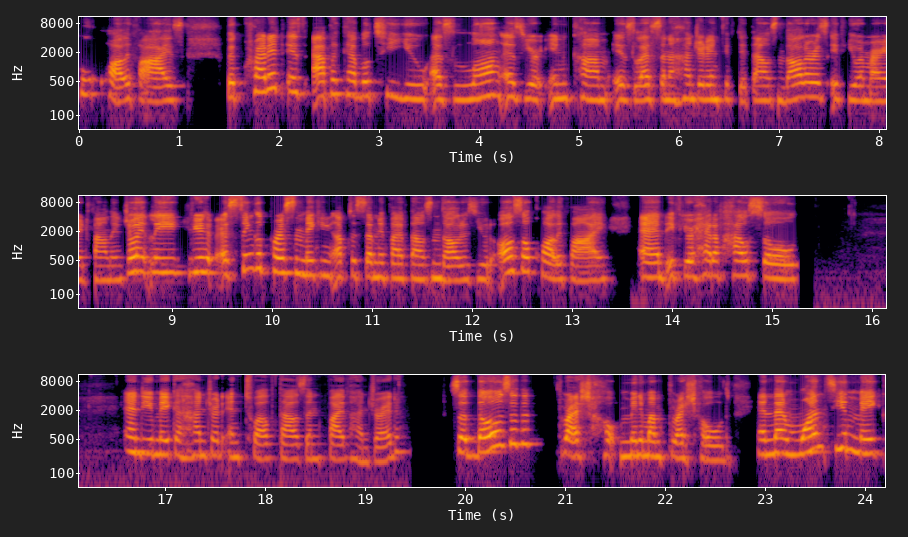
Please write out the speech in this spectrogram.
who qualifies, the credit is applicable to you as long as your income is less than $150,000 if you are married filing jointly. If you're a single person making up to $75,000, you would also qualify. And if you're head of household and you make 112,500. So those are the threshold, minimum threshold. And then once you make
